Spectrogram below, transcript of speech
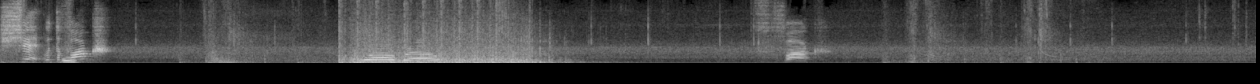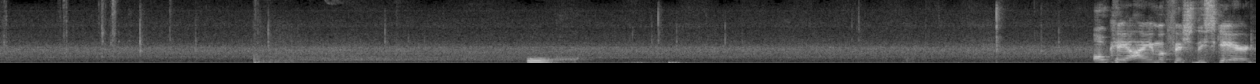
Shit, what the Ooh. fuck? Whoa, bro! Fuck. Oh, Okay, I am officially scared.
